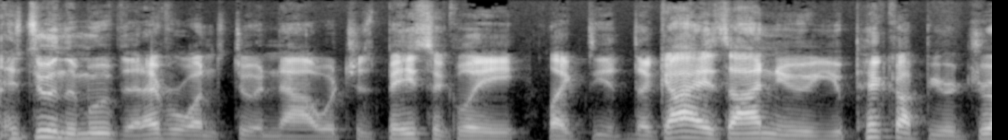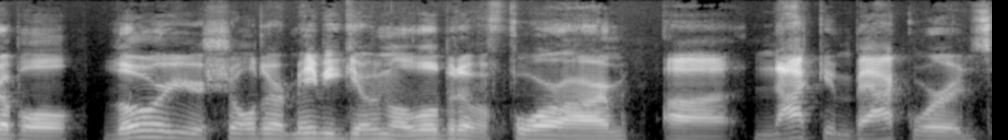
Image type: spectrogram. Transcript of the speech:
is doing the move that everyone's doing now, which is basically like the, the guy is on you, you pick up your dribble, lower your shoulder, maybe give him a little bit of a forearm, uh, knock him backwards,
